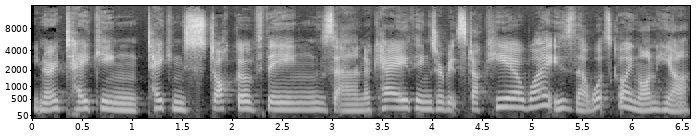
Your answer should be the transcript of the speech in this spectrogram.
you know taking taking stock of things and okay things are a bit stuck here. Why is that? What's going on here?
